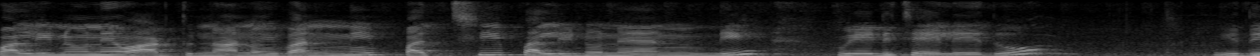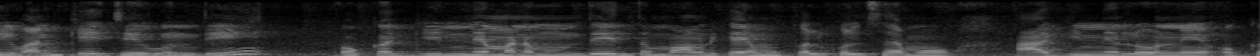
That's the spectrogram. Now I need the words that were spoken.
పల్లి నూనె వాడుతున్నాను. ఇవన్నీ పచ్చి పల్లి నూనె అండి. వేడి చేయలేదు. ఇది వన్ కేజీ ఉంది. ఒక గిన్నె మనం దేంతో మామిడికాయ ముక్కలు కొలిసామో ఆ గిన్నెలోనే ఒక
